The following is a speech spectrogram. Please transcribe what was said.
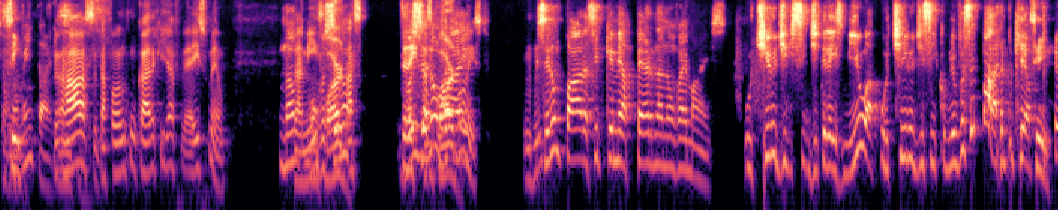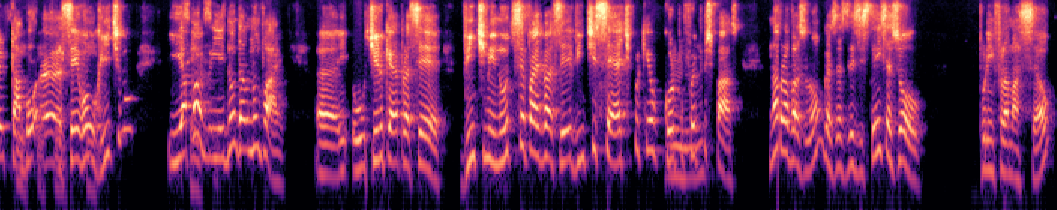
São Sim. mentais. Ah, você está falando com um cara que já é isso mesmo. Não, Para mim, você não, as três você não vai, isso. Uhum. Você não para assim porque minha perna não vai mais o tiro de, de 3 mil, o tiro de 5 mil, você para, porque sim, acabou, sim, sim, uh, você errou o ritmo e, apagou, e não, não vai. Uh, o tiro que era para ser 20 minutos, você vai fazer 27, porque o corpo uhum. foi para o espaço. nas provas longas, as desistências ou por inflamação,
